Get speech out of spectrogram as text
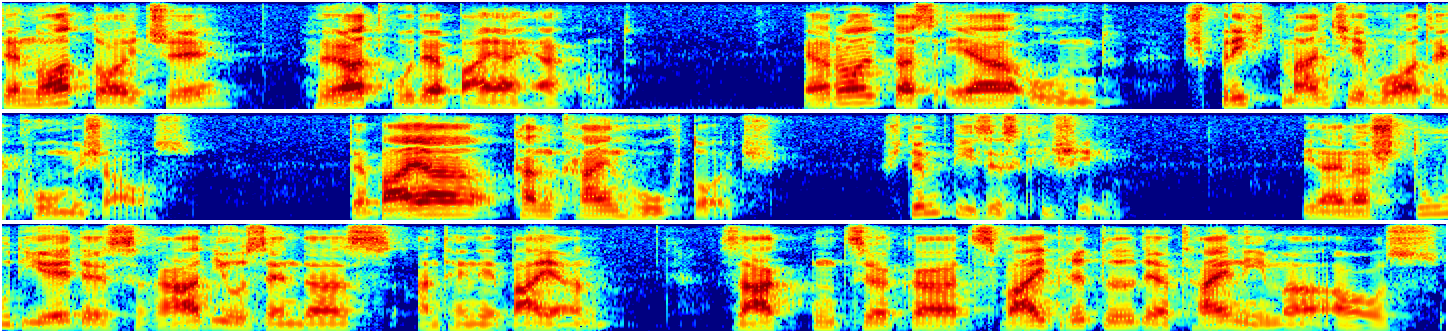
Der Norddeutsche hört, wo der Bayer herkommt. Er rollt das R und spricht manche Worte komisch aus. Der Bayer kann kein Hochdeutsch. Stimmt dieses Klischee? In einer Studie des Radiosenders Antenne Bayern sagten circa zwei Drittel der Teilnehmer aus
